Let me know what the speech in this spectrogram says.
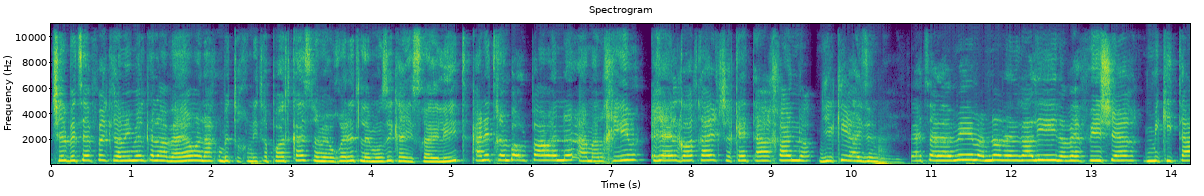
של בית ספר כרמים אלקנה והיום אנחנו בתוכנית הפודקאסט המיוחדת למוזיקה ישראלית כאן איתכם באולפן המנחים ראל גוטרייך, שקד טחן, יקיר אייזנברג והצלמים אמנון אלגלי, נווה פישר, מכיתה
